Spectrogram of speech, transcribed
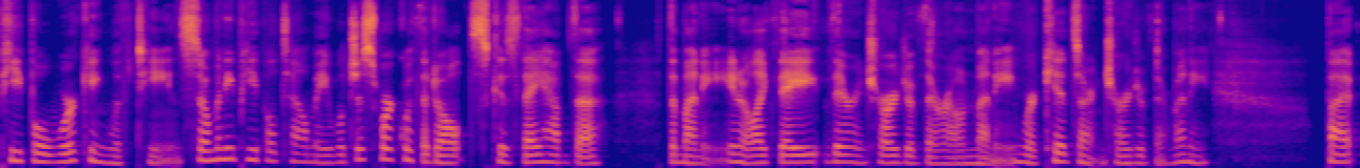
people working with teens. So many people tell me, well, just work with adults because they have the the money, you know, like they they're in charge of their own money, where kids aren't in charge of their money. But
